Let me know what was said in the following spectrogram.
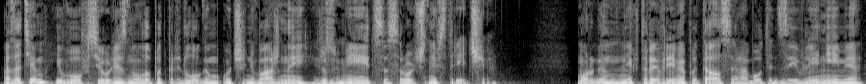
а затем и вовсе улизнула под предлогом очень важной и, разумеется, срочной встречи. Морган некоторое время пытался работать заявлениями,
